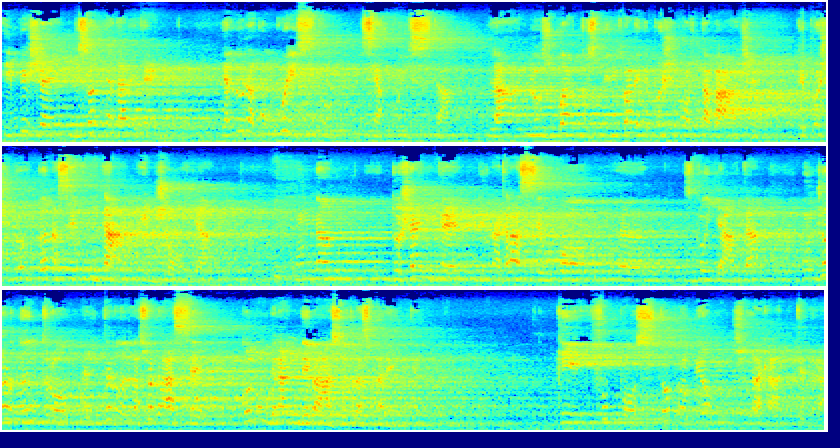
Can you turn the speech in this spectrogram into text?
Invece bisogna dare tempo. E allora con questo si acquista la, lo sguardo spirituale che poi ci porta pace, che poi ci dona serenità e gioia. Un docente di una classe un po' eh, svogliata un giorno entrò all'interno della sua classe con un grande vaso trasparente che fu posto proprio sulla cattedra.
